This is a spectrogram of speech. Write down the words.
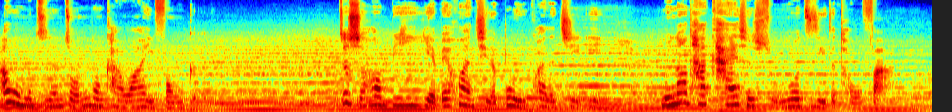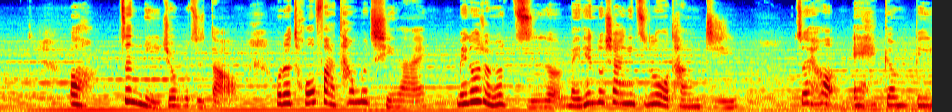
而我们只能走那种卡哇伊风格。”这时候 B 也被唤起了不愉快的记忆，轮到他开始数落自己的头发。哦，这你就不知道，我的头发烫不起来。没多久就直了，每天都像一只落汤鸡。最后 A 跟 B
